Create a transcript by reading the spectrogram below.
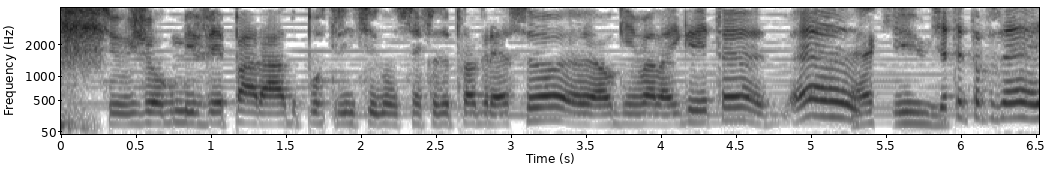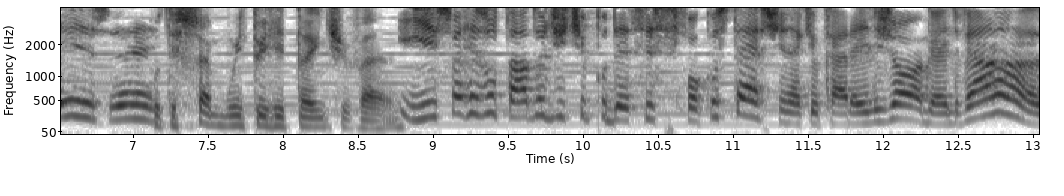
se o jogo me vê parado por 30 segundos sem fazer progresso, alguém vai lá e grita né? É, É que. já tentou fazer isso, é. Puta, isso é muito irritante, velho. E isso é resultado de, tipo, desses focus test, né? Que o cara, ele joga, ele vê, ah,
